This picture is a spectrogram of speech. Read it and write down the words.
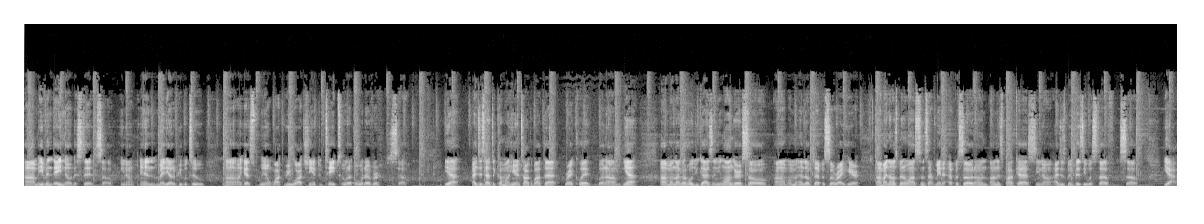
um, even they noticed it, so you know, and many other people too. Uh, I guess you know, watch, rewatching it through tapes or, or whatever. So yeah, I just had to come on here and talk about that right quick. But um, yeah, um, I'm not gonna hold you guys any longer, so um, I'm gonna end up the episode right here. Um, I know it's been a while since I've made an episode on on this podcast. You know, I just been busy with stuff. So, yeah,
